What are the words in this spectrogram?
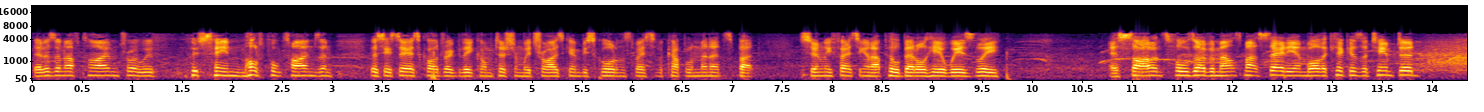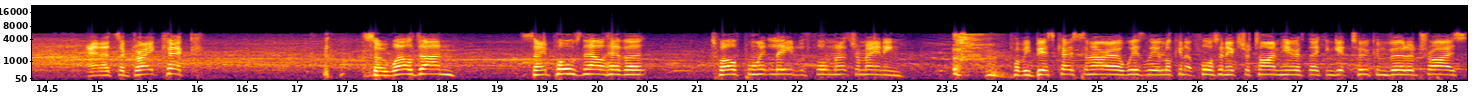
That is enough time, Troy. We've, we've seen multiple times in this SAS College Rugby League competition where tries can be scored in the space of a couple of minutes, but certainly facing an uphill battle here, Wesley. As silence falls over Mount Smart Stadium while the kick is attempted. And it's a great kick. so well done. St. Paul's now have a 12 point lead with four minutes remaining. Probably best case scenario, Wesley are looking at forcing extra time here if they can get two converted tries.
